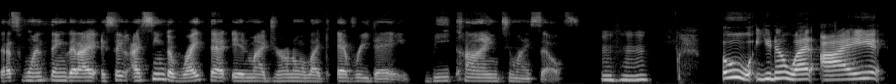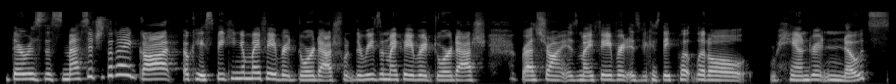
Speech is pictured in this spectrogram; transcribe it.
that's one thing that I, I say I seem to write that in my journal like every day. Be kind to myself. Mm-hmm. Oh, you know what? I there was this message that I got. Okay, speaking of my favorite DoorDash, the reason my favorite DoorDash restaurant is my favorite is because they put little handwritten notes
